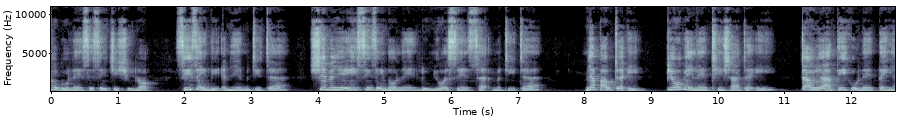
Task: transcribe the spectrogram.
တို့ကိုလည်းစစ်စစ်ကြည့်ရှုလော့စီးစိမ်သည်အမြဲမတည်တတ်ရှင်မရင်ဤစီးစိမ်တော်လဲလူမျိုးအစဉ်အဆက်မတည်တတ်မြက်ပေါက်တတ်၏ ပြိုးပင်လည်းထင်ရှားတတ်၏တောင်ရအသီးကိုလည်းသိမ်းရ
